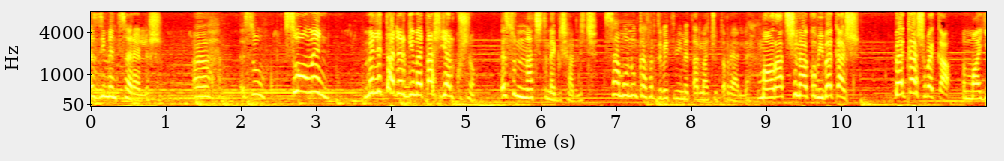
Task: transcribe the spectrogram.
እዚህ ምን ትሰሪያለሽ? እሱ ሱ ምን ምን ልታደርጊ መጣሽ እያልኩሽ ነው። እሱን እናትሽ ትነግርሻለች። ሰሞኑን ከፍርድ ቤት የሚመጣላችሁ ጥሪ አለ። ማውራትሽን አቁሚ። በቃሽ፣ በቃሽ፣ በቃ እማዬ፣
